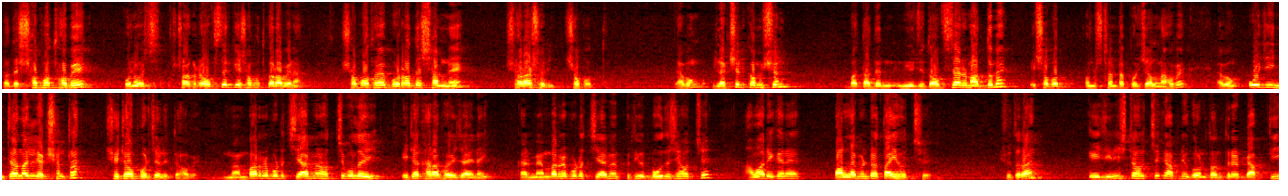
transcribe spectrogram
তাদের শপথ হবে, কোনো সরকারি অফিসারকে শপথ করাবে না। শপথ হবে ভোটারদের সামনে সরাসরি শপথ। এবং ইলেকশন কমিশন বা তাদের নিয়োজিত অফিসারের মাধ্যমে এই শপথ অনুষ্ঠানটা পরিচালনা হবে এবং ওই যে ইন্টারনাল ইলেকশনটা সেটাও পরিচালিত হবে। মেম্বারের বোর্ডের চেয়ারম্যান হচ্ছে বলেই এটা খারাপ হয়ে যায় নাই। কারণ মেম্বারের বোর্ডের চেয়ারম্যান পৃথিবীর বহু দেশে হচ্ছে, আমার এখানে পার্লামেন্টও তাই হচ্ছে। সুতরাং এই জিনিসটা হচ্ছে কি, আপনি গণতন্ত্রের ব্যাপ্তি,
